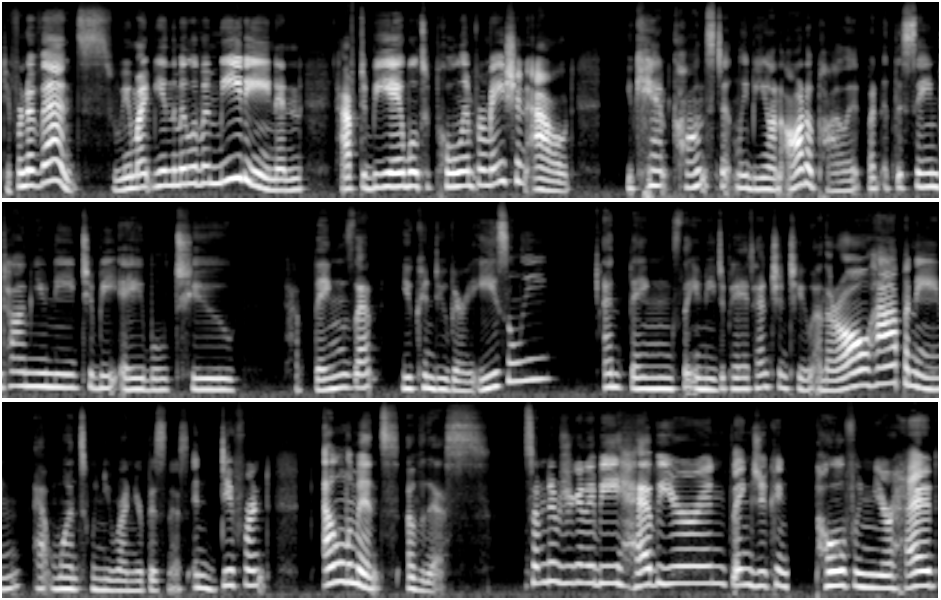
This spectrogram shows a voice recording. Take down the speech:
different events. We might be in the middle of a meeting and have to be able to pull information out. You can't constantly be on autopilot, but at the same time, you need to be able to have things that you can do very easily and things that you need to pay attention to. And they're all happening at once when you run your business in different elements of this. Sometimes you're going to be heavier in things you can pull from your head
